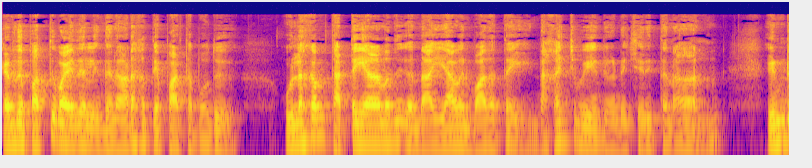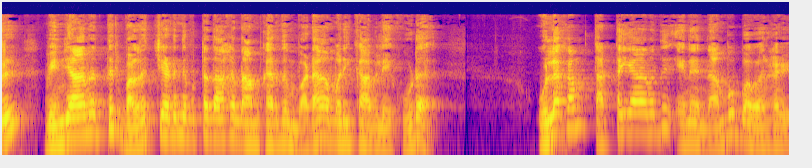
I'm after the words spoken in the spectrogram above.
எனது பத்து வயதில் இந்த நாடகத்தை பார்த்தபோது உலகம் தட்டையானது என்ற ஐயாவின் வாதத்தை நகைச்சுவை என்று கண்டு சிரித்த நான் இன்று விஞ்ஞானத்தில் வளர்ச்சியடைந்து விட்டதாக நாம் கருதும் வட அமெரிக்காவிலே கூட உலகம் தட்டையானது என நம்புபவர்கள்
